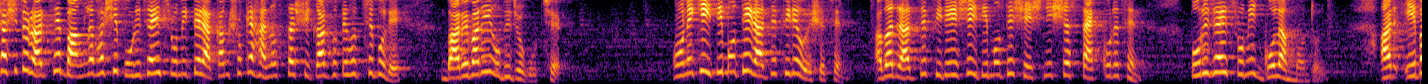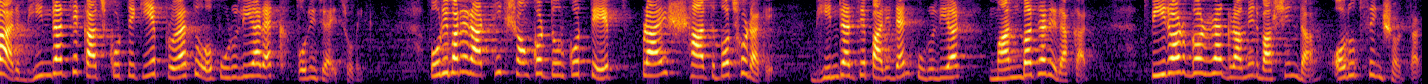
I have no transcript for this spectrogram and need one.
শাসিত রাজ্যে বাংলাভাষী পরিযায়ী শ্রমিকদের একাংশকে হেনস্থার শিকার হতে হচ্ছে বলে বারে বারেই অভিযোগ উঠছে। অনেকে ইতিমধ্যে রাজ্যে ফিরেও এসেছেন। আবার রাজ্যে ফিরে এসে ইতিমধ্যে শেষ নিঃশ্বাস ত্যাগ করেছেন পরিযায়ী শ্রমিক গোলাম মণ্ডল। আর এবার ভিন রাজ্যে কাজ করতে গিয়ে প্রয়াত পুরুলিয়ার এক পরিযায়ী শ্রমিক। পরিবারের আর্থিক সংকট দূর করতে প্রায় সাত বছর আগে ভিন রাজ্যে পাড়ি দেন পুরুলিয়ার মানবাজার এলাকার পিররগড়রা গ্রামের বাসিন্দা অরূপ সিং সর্দার।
